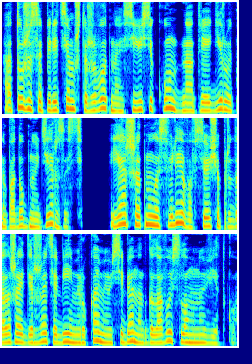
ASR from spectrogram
От ужаса перед тем, что животное сиюсекундно отреагирует на подобную дерзость, я отшатнулась влево, все еще продолжая держать обеими руками у себя над головой сломанную ветку.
